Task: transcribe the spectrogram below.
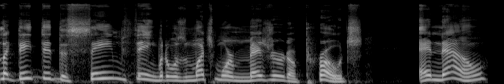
Like, they did the same thing, but it was a much more measured approach. And now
